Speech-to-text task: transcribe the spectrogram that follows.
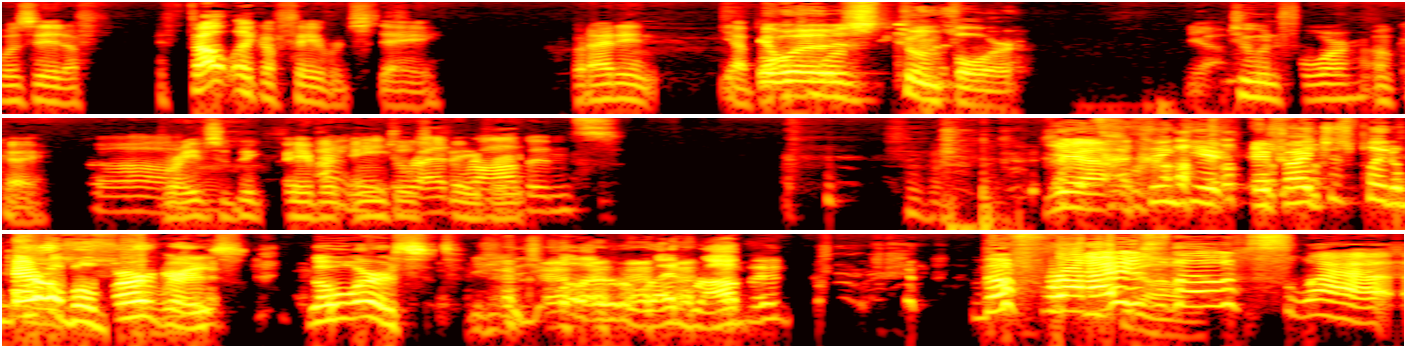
Was it a? It felt like a favorites day, but I didn't. Yeah, It was two and four. Yeah, two and four. Okay, Oh, Braves a big I favorite. hate Angels Red favorite. Robins. Yeah, I think if, if I just played a Terrible burgers, the worst. Did you call it a Red Robin? The fries No. though slap.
